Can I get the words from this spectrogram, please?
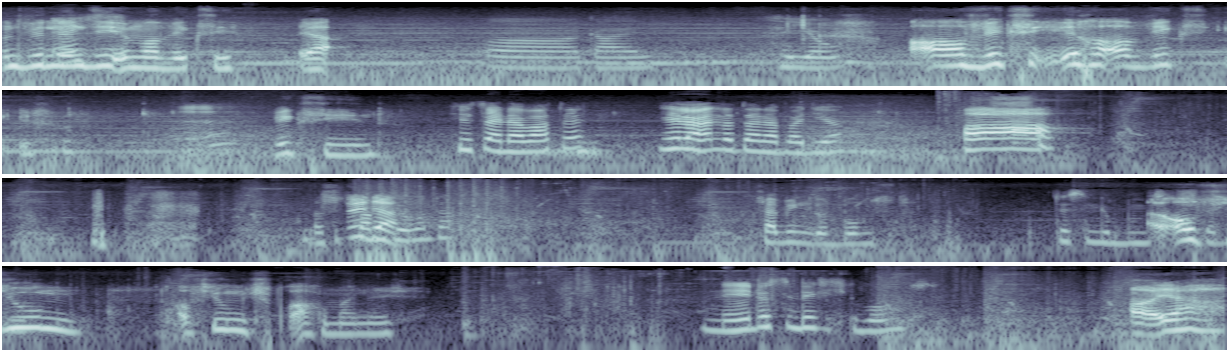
Und wir nennen Echt? sie immer Wixi. Ja. Oh, geil. Hey, yo. Oh, Wixi, oh, Wixi. Wixi. Hier ist einer, warte. Hier landet einer bei dir. Ah! Was will der? Ich hab ihn gebumst. Das ein gebumst. Auf Stabil. Jugend. Auf Jugendsprache meine ich. Nee, du hast ihn wirklich gebumst. Oh ja.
